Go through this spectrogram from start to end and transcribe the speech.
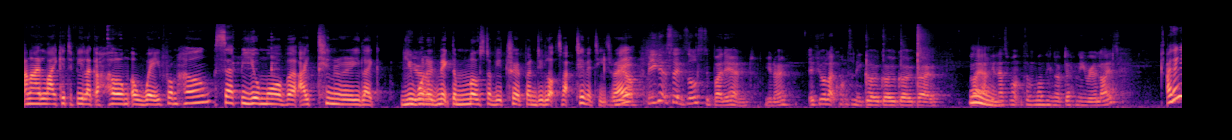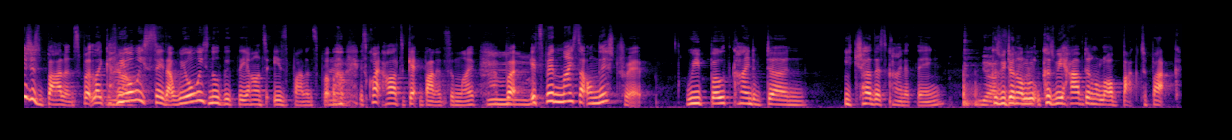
and I like it to be like a home away from home. Seppi, you're more of an itinerary like you want to make the most of your trip and do lots of activities, right? Yeah, but you get so exhausted by the end. You know, if you're like constantly go go go go. Like I Hmm. think that's one one thing I've definitely realised. I think it's just balance, but like we always say that we always know that the answer is balance, but Yeah. Mm. it's quite hard to get balance in life. But it's been nice that on this trip, we've both kind of done each other's kind of thing Yeah, because we've done a because we have done a lot of back to back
